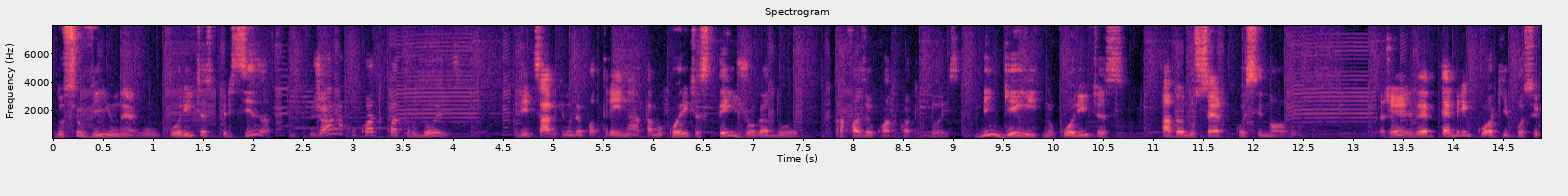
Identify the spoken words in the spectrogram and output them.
do Silvinho, né? O Corinthians precisa joga com 4-4-2. A gente sabe que não deu para treinar, tá? Mas o Corinthians tem jogador para fazer o 4-4-2. Ninguém no Corinthians tá dando certo com esse 9. A gente até brincou aqui, pô, se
